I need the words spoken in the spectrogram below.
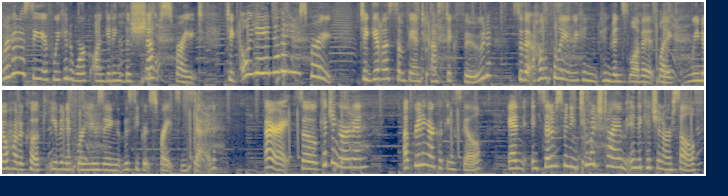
we're gonna see if we can work on getting the chef sprite to, oh yay, another new sprite, to give us some fantastic food so that hopefully we can convince Lovett, like, we know how to cook even if we're using the secret sprites instead. Alright, so kitchen garden, upgrading our cooking skill, and instead of spending too much time in the kitchen ourselves,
